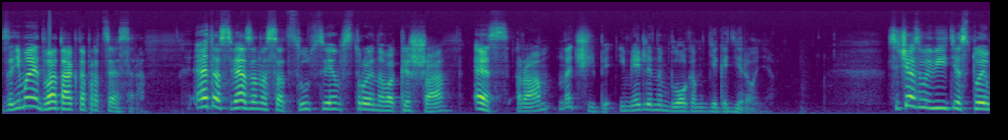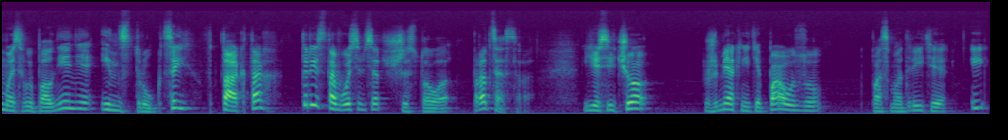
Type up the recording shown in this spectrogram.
занимает два такта процессора – это связано с отсутствием встроенного кэша SRAM на чипе и медленным блоком декодирования. Сейчас вы видите стоимость выполнения инструкций в тактах 386 процессора. Если что, жмякните паузу, посмотрите и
